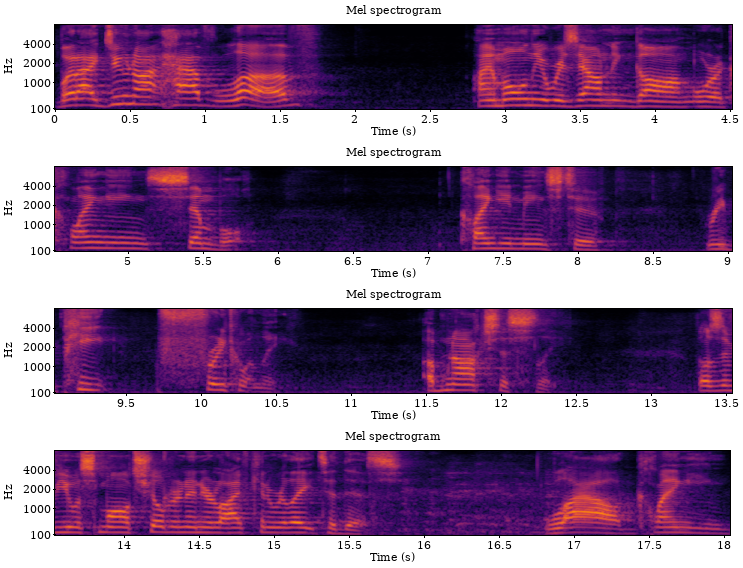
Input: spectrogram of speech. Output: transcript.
but I do not have love, I am only a resounding gong or a clanging cymbal. Clanging means to repeat frequently, obnoxiously. Those of you with small children in your life can relate to this. Loud, clanging,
